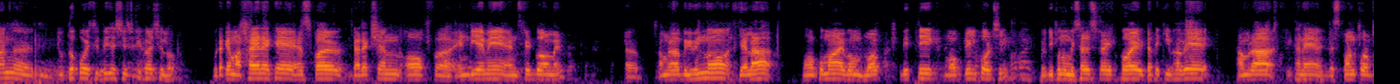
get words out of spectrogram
পাকিস্তান যুদ্ধ পরিস্থিতি যে সৃষ্টি হয়েছিল, ওটাকে মাথায় রেখে as per direction of NDMA and state government আমরা বিভিন্ন জেলা, মহকুমা এবং ব্লক ভিত্তিক মক ড্রিল করছি। যদি কোনো মিসাইল স্ট্রাইক হয়, এটাতে কীভাবে আমরা এখানে রেসপন্ড করব?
